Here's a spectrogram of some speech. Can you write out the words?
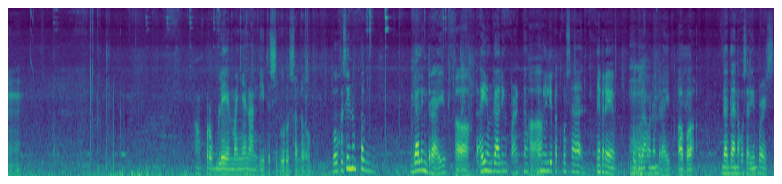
Mm. Ang problema niya nandito siguro sa loob. Oo, kasi nung pag galing drive, Oo. ay yung galing park, nung, Oo. nung nilipat ko sa, siyempre, pupag Mhm. ako ng drive, Opo. Dadaan ako sa reverse.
